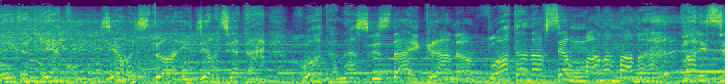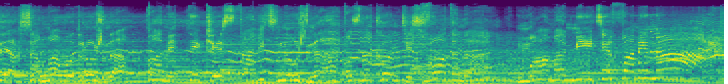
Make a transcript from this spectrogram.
вкусные котлеты Делать то и делать это. Вот она звезда экрана. Вот она вся мама-мама Палец вверх за маму дружно. Памятник ей ставить нужно. Познакомьтесь, вот она. Мама Мити Фомина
